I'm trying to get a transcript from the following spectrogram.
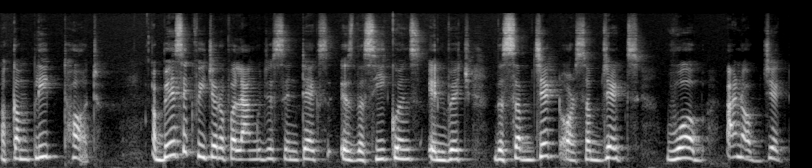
a complete thought. A basic feature of a language's syntax is the sequence in which the subject or subjects, verb and object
